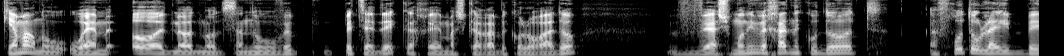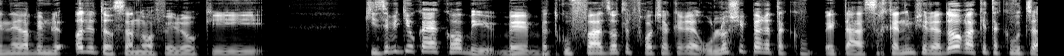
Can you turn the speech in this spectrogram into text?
כי אמרנו, הוא היה מאוד מאוד מאוד שנוא, ובצדק, אחרי מה שקרה בקולורדו, וה-81 נקודות הפכו אותו אולי בעיני רבים לעוד יותר שנוא אפילו, כי... כי זה בדיוק היה קובי, בתקופה הזאת לפחות של הקריירה, הוא לא שיפר את, הקב... את השחקנים שלידו, רק את הקבוצה.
